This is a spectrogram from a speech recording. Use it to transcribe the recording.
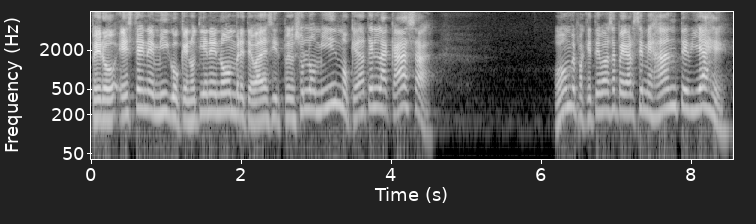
Pero este enemigo que no tiene nombre te va a decir, pero eso es lo mismo, quédate en la casa. Hombre, ¿para qué te vas a pegar semejante viaje?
